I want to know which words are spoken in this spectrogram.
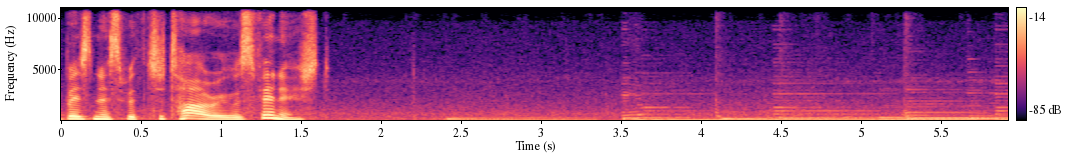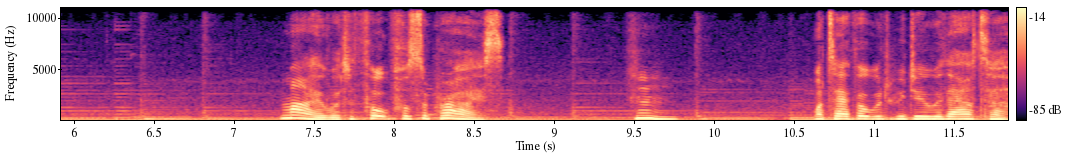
business with Chitauri was finished. My, what a thoughtful surprise. Hmm. Whatever would we do without her?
